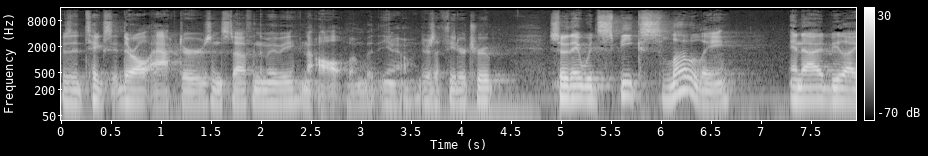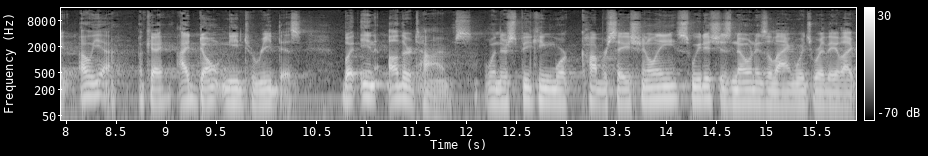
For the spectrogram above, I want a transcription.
it takes. They're all actors and stuff in the movie. Not all of them, but you know, there's a theater troupe. So they would speak slowly, and I'd be like, "Oh yeah, okay. I don't need to read this." But in other times, when they're speaking more conversationally, Swedish is known as a language where they like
